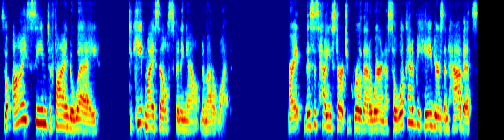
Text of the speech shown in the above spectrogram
so i seem to find a way to keep myself spinning out no matter what right this is how you start to grow that awareness so what kind of behaviors and habits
